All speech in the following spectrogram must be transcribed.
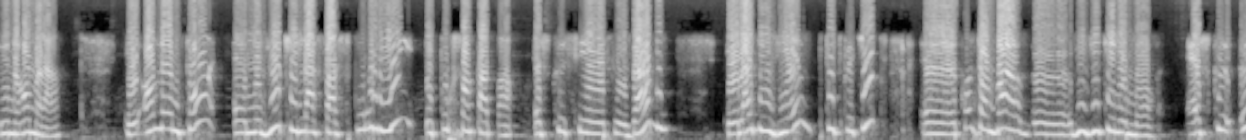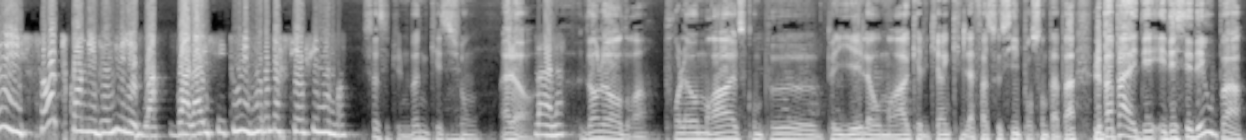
une Omra. Et en même temps, elle veut qu'il la fasse pour lui et pour son papa. Est-ce que c'est faisable? Et la deuxième, toute petite, euh, quand on va euh, visiter les morts, est-ce que eux ils sentent qu'on est venu les voir? Voilà, et c'est tout. Ils vous remercie infiniment. Ça, c'est une bonne question. Alors, dans l'ordre, pour la Omra, est-ce qu'on peut payer la Omra à quelqu'un qui la fasse aussi pour son papa? Le papa est, décédé ou pas?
